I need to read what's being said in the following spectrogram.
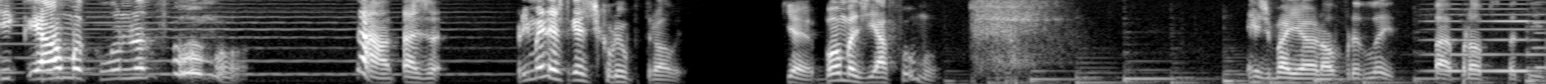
e que há uma coluna de fumo. Não, estás a... Primeiro este gajo descobriu o petróleo. Que é bombas e há fumo. És maior, Alfredo Leite. Pá, props para ti.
